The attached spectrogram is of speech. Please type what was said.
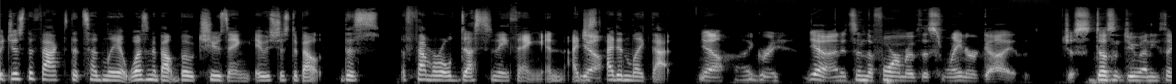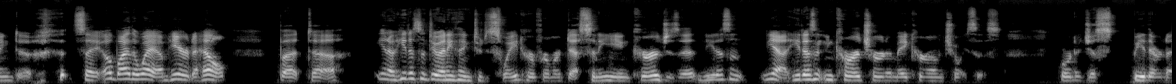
but just the fact that suddenly it wasn't about Bo choosing. It was just about this ephemeral destiny thing. And I just, Yeah. I didn't like that. Yeah, I agree. Yeah, and it's in the form of this Rainer guy that just doesn't do anything to say, oh, by the way, I'm here to help. But, uh, you know, he doesn't do anything to dissuade her from her destiny. He encourages it. And he doesn't, yeah, he doesn't encourage her to make her own choices. Or to just be there to,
